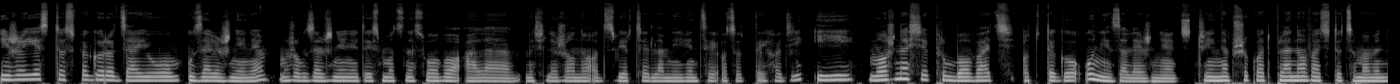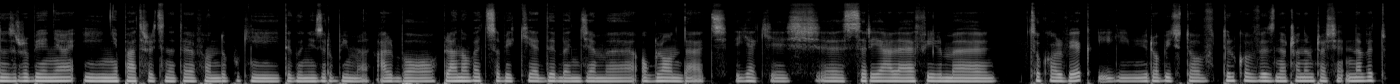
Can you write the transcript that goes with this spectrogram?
i że jest to swego rodzaju uzależnienie. Może uzależnienie to jest mocne słowo, ale myślę, że ono odzwierciedla mniej więcej o co tutaj chodzi. I można się próbować od tego uniezależniać, czyli na przykład planować to, co mamy do zrobienia i nie patrzeć na telefon, dopóki tego nie zrobimy, albo planować sobie, kiedy będziemy oglądać jakieś e, seriale, filmy, cokolwiek i robić to w, tylko w wyznaczonym czasie. Nawet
